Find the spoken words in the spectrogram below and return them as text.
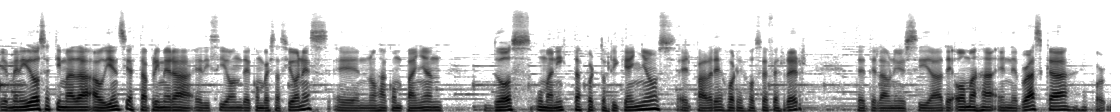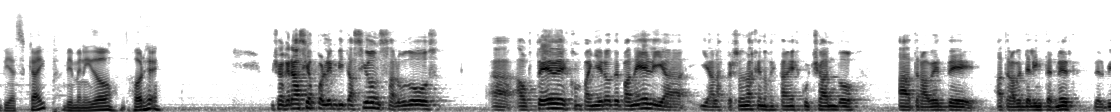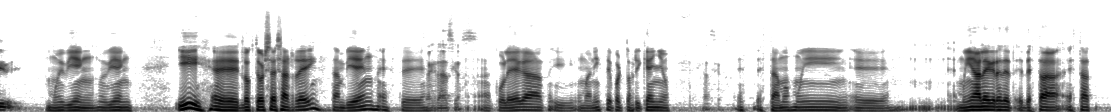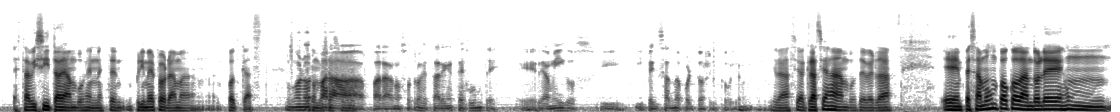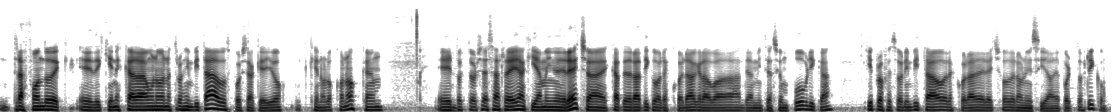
Bienvenidos, estimada audiencia, a esta primera edición de Conversaciones. Eh, nos acompañan dos humanistas puertorriqueños, el padre Jorge José Ferrer, desde la Universidad de Omaha en Nebraska, por vía Skype. Bienvenido, Jorge. Muchas gracias por la invitación. Saludos a, ustedes, compañeros de panel, y a, las personas que nos están escuchando a través, de, a través del internet, del vídeo. Muy bien, muy bien. Y eh, el doctor César Rey, también, este, Muchas gracias. colega y humanista puertorriqueño. Gracias. estamos muy, eh, muy alegres de, esta, esta, esta visita de ambos en este primer programa podcast. Un honor para, para nosotros estar en este junte eh, de amigos y, pensando a Puerto Rico, obviamente. Gracias, gracias a ambos, de verdad. Eh, empezamos un poco dándoles un trasfondo de, eh, de quién es cada uno de nuestros invitados, por si aquellos que no los conozcan. El doctor César Rey, aquí a mi derecha, es catedrático de la Escuela Graduada de Administración Pública y profesor invitado de la Escuela de Derecho de la Universidad de Puerto Rico.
